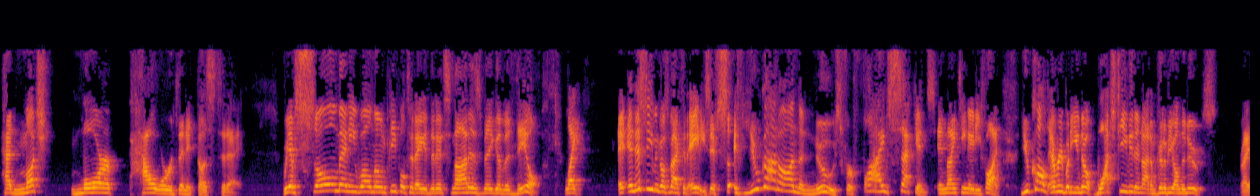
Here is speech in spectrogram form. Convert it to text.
had much more power than it does today. We have so many well-known people today that it's not as big of a deal. Like, and this even goes back to the 80s. If if you got on the news for five seconds in 1985, you called everybody you know, watch TV tonight. I'm going to be on the news, right?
